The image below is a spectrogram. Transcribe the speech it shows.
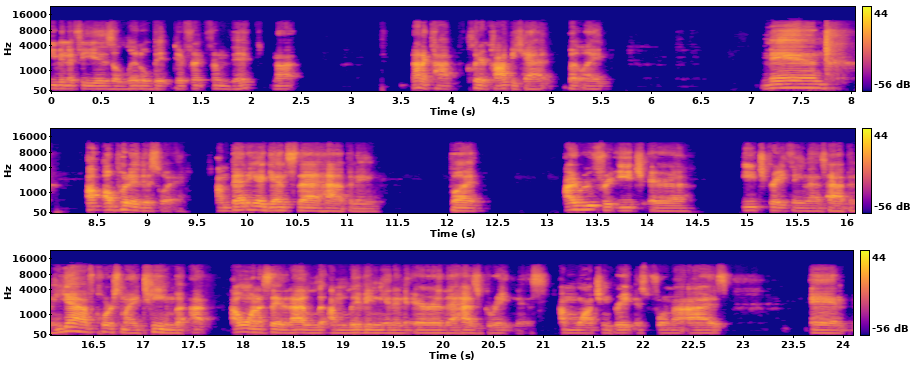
even if he is a little bit different from Vick, Not not a cop, clear copycat, but like, man, I'll, I'll put it this way: I'm betting against that happening, but I root for each era, each great thing that's happening. Yeah, of course, my team, but I, I want to say that I li- I'm living in an era that has greatness. I'm watching greatness before my eyes, and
